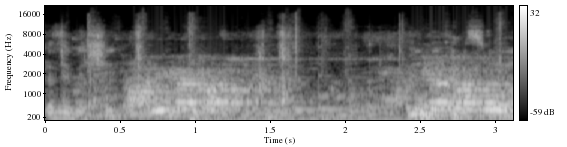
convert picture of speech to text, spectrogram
কাজই বেশি। লেখার স্টাইল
